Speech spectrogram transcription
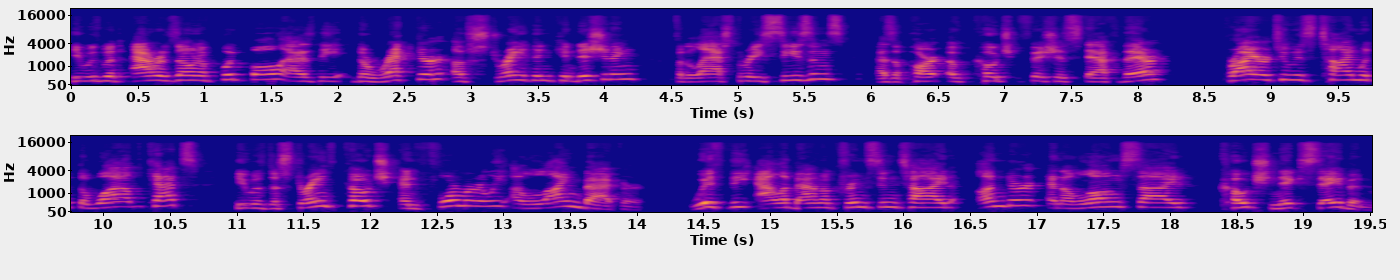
He was with Arizona football as the director of strength and conditioning for the last three seasons as a part of Coach Fisch's staff there. Prior to his time with the Wildcats, he was the strength coach and formerly a linebacker with the Alabama Crimson Tide under and alongside Coach Nick Saban.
